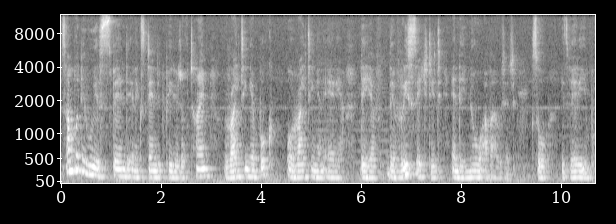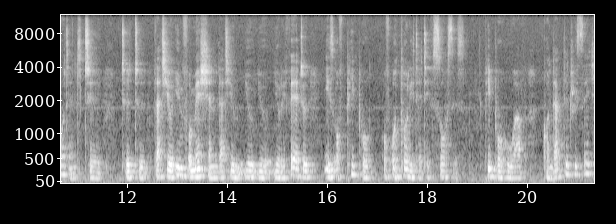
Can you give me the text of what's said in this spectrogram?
Somebody who has spent an extended period of time writing a book or writing an area, they have they've researched it and they know about it. So it's very important to to, to that your information that you, you, you, you refer to is of people of authoritative sources, people who have conducted research,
